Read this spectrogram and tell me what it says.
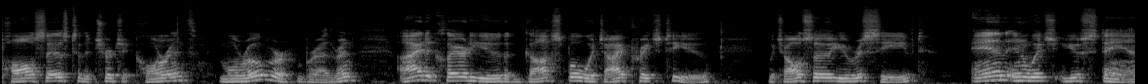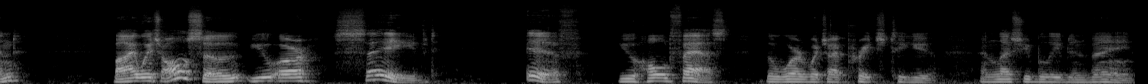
Paul says to the church at Corinth, Moreover, brethren, I declare to you the gospel which I preached to you, which also you received, and in which you stand, by which also you are saved, if you hold fast the word which I preached to you, unless you believed in vain.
